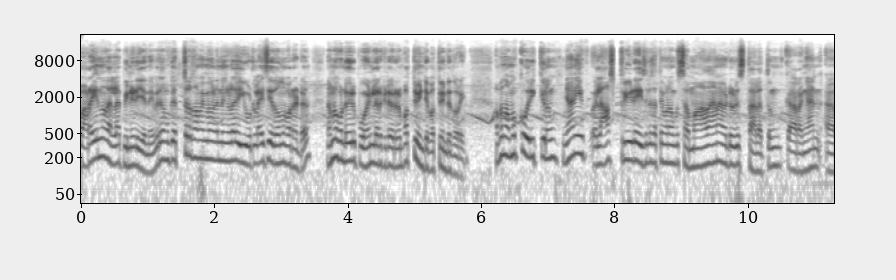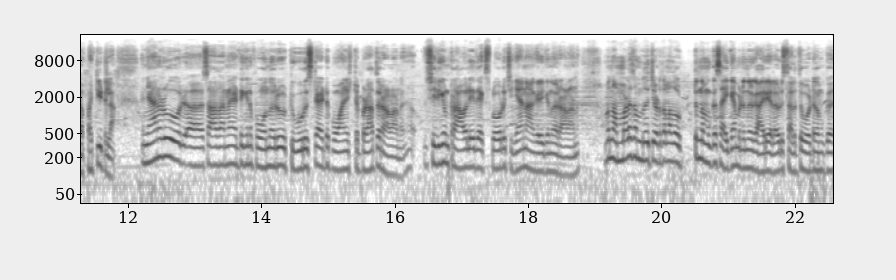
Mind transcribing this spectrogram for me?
പറയുന്നതല്ല പിന്നീട് ചെയ്യുന്നത്. ഇവർ നമുക്ക് എത്ര സമയം നിങ്ങൾ യൂട്ടിലൈസ് ചെയ്തോന്ന് പറഞ്ഞിട്ട് നമ്മൾ കൊണ്ടുപോയി ഒരു പോയിന്റിൽ ഇറക്കിയിട്ട് വരും. പത്ത് മിനിറ്റ് പത്ത് മിനിറ്റ് എന്ന് പറയും. അപ്പോൾ നമുക്ക് ഒരിക്കലും ഞാൻ ഈ ലാസ്റ്റ് ത്രീ ഡേയ്സിൽ സത്യം പറഞ്ഞാൽ നമുക്ക് സമാധാനമായിട്ട് ഒരു സ്ഥലത്തും കറങ്ങാൻ പറ്റിയിട്ടില്ല. ഞാനൊരു സാധാരണയായിട്ട് ഇങ്ങനെ പോകുന്ന ഒരു ടൂറിസ്റ്റായിട്ട് പോകാൻ ഇഷ്ടപ്പെടാത്ത ഒരാളാണ്. ശരിക്കും ട്രാവൽ ചെയ്ത് എക്സ്പ്ലോർ ചെയ്യാൻ ആഗ്രഹിക്കുന്ന ഒരാളാണ്. അപ്പോൾ നമ്മളെ സംബന്ധിച്ചിടത്തോളം അത് ഒട്ടും നമുക്ക് സഹിക്കാൻ പറ്റുന്ന ഒരു കാര്യമല്ല. ഒരു സ്ഥലത്ത് പോയിട്ട് നമുക്ക്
